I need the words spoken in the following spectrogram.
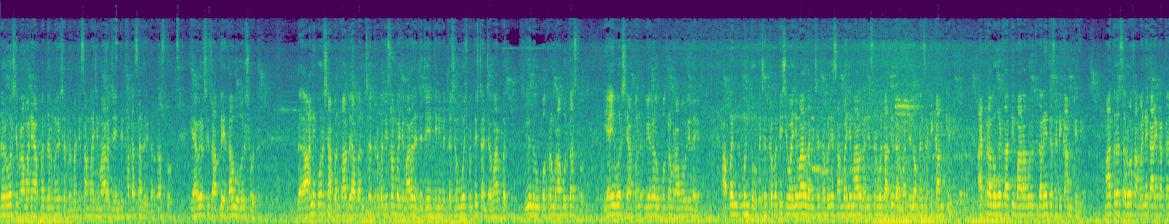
दरवर्षीप्रमाणे आपण दरमही छत्रपती संभाजी महाराज जयंती थाटात साजरी करत असतो. यावर्षीचं आपले दहावं वर्ष होतं. अनेक वर्ष आपण पाहतोय आपण छत्रपती संभाजी महाराजांच्या जयंतीनिमित्त शंभूज प्रतिष्ठानच्या मार्फत विविध उपक्रम राबवत असतो. याही वर्षी आपण वेगळा उपक्रम राबवलेला आहे. आपण म्हणतो की छत्रपती शिवाजी महाराज आणि छत्रपती संभाजी महाराजांनी सर्व जाती धर्मातील लोकांसाठी काम केले. अठरा वगैरे जाती बारा बलुतेदार यांच्यासाठी काम केले. मात्र सर्वसामान्य कार्यकर्त्या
